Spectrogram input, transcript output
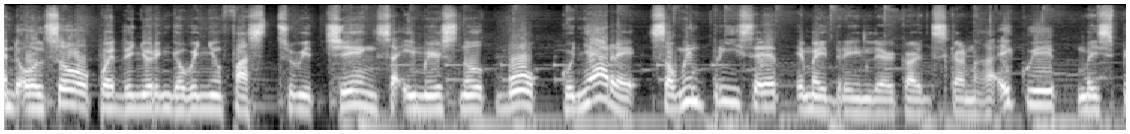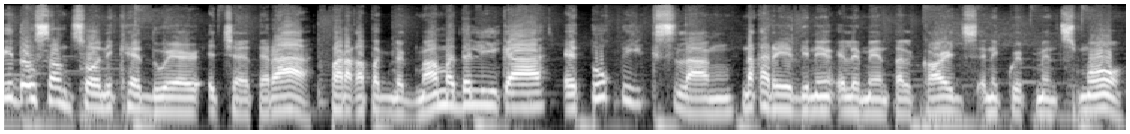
And also, pwede nyo rin gawin yung fast switching sa Emir's Notebook. Kunyari, sa Wind preset, eh may Drain Lair cards kang naka-equip, may Speedo Sound Sonic Headwear, etc. Para kapag nagmamadali ka, eh 2 clicks lang, naka-ready na yung elemental cards and equipments mo.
